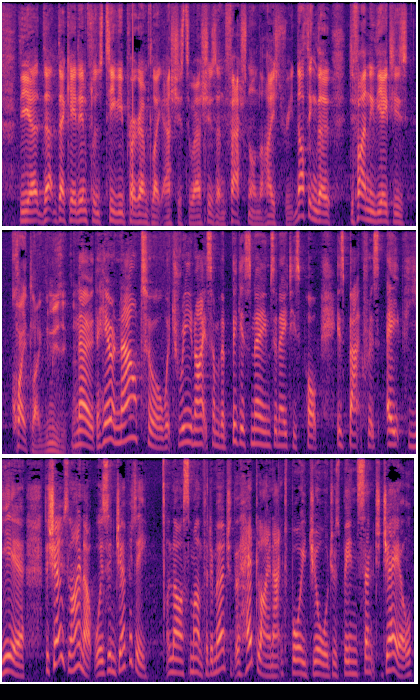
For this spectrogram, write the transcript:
the, uh, that decade influenced TV programs like Ashes to Ashes and Fashion on the High Street. Nothing, though, defining the 80s quite like the music. Though. No, the Here and Now tour, which reunites some of the biggest names in 80s pop, is back for its eighth year. The show's lineup was in jeopardy last month. It emerged that the headline act, Boy George, was being sent to jail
